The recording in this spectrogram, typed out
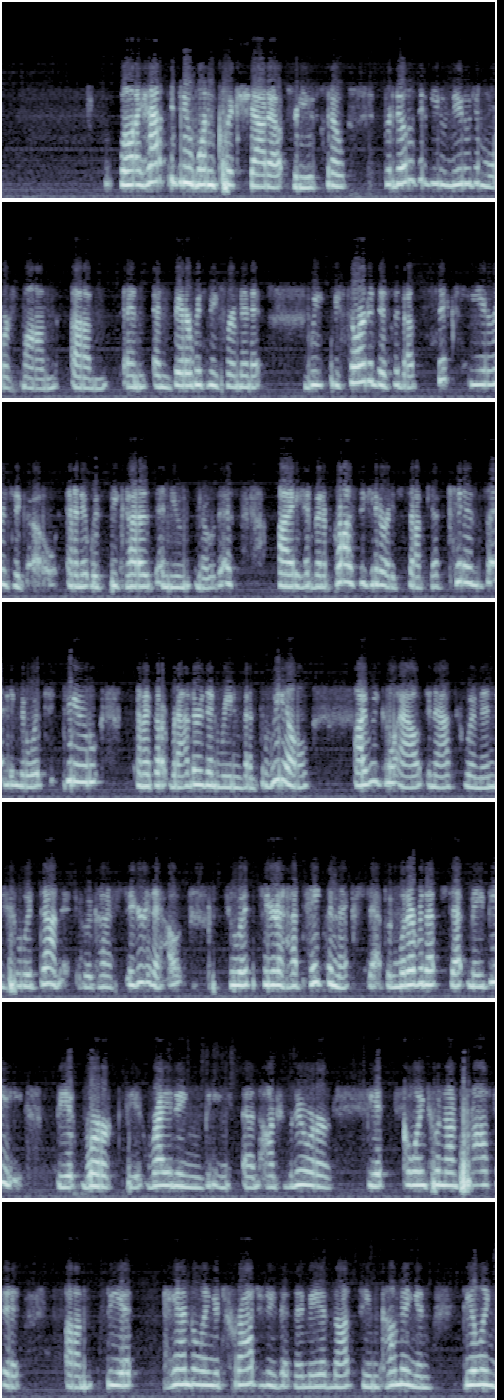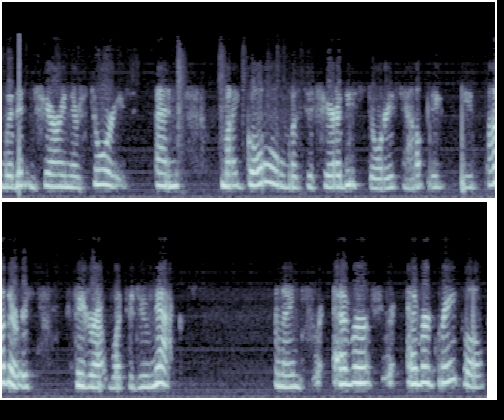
Well, I have to do one quick shout out for you. So, for those of you new to Morph Mom, um, and and bear with me for a minute, we we started this about six years ago, and it was because, and you know this, I had been a prosecutor. I'd stopped to have kids. I didn't know what to do, and I thought rather than reinvent the wheel, I would go out and ask women who had done it, who had kind of figured it out, who had figured out how to take the next step, and whatever that step may be, be it work, be it writing, being an entrepreneur, be it going to a nonprofit, um, be it handling a tragedy that they may have not seen coming and dealing with it and sharing their stories. And my goal was to share these stories to help these others figure out what to do next. And I'm forever, forever grateful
